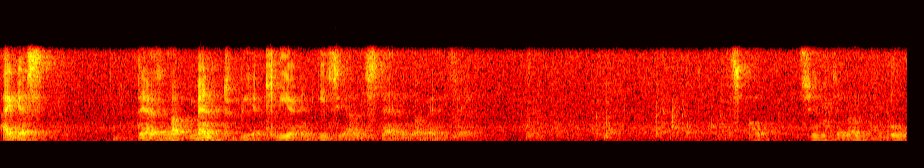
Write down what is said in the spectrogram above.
I guess there's not meant to be a clear and easy understanding of anything. So, Nityananda Prabhu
